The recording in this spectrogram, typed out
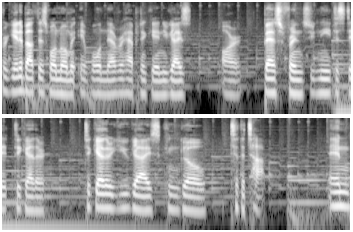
forget about this one moment. It will never happen again. You guys are best friends. You need to stick together. Together, you guys can go to the top. And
